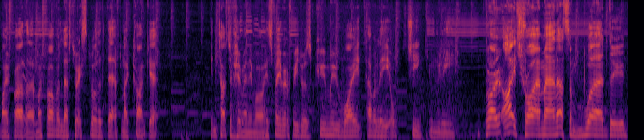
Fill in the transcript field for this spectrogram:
my father. My father left to explore the depth, and I can't get in touch with him anymore. His favorite food was kumu, white, tabali, or chikuli. Bro, I try, man. That's some word, dude.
